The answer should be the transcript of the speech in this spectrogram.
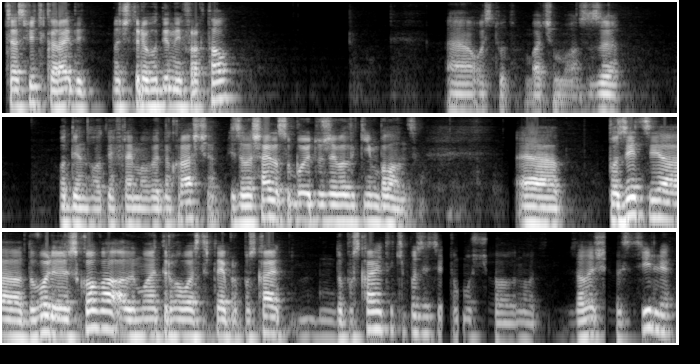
ця свічка рейдить на 4 годинний фрактал. Е, ось тут бачимо з годинного таймфрейму видно краще. І залишає за собою дуже великий імбаланс. Позиція доволі рискова, але моя торгова стратегія пропускає, допускає такі позиції, тому що ну, залишились цілі.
